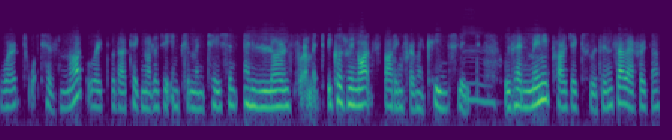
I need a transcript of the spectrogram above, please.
worked, what has not worked with our technology implementation, and learn from it because we're not starting from a clean slate. Mm. We've had many projects within South Africa.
